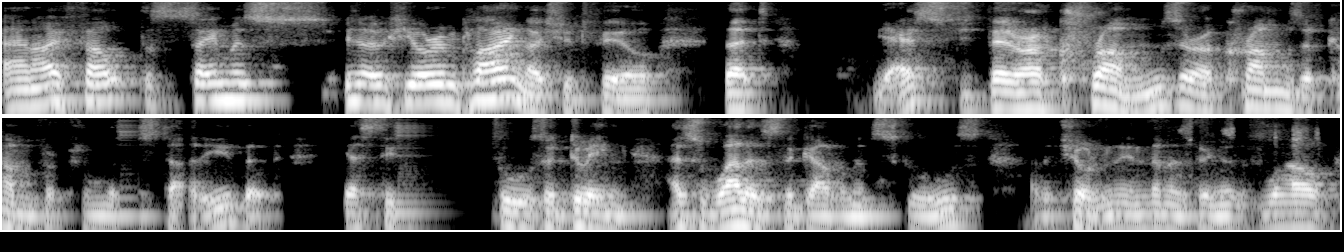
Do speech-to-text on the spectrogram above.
and I felt the same as you know you're implying I should feel that yes, there are crumbs, there are crumbs of comfort from the study that yes, these schools are doing as well as the government schools, the children in them are doing as well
